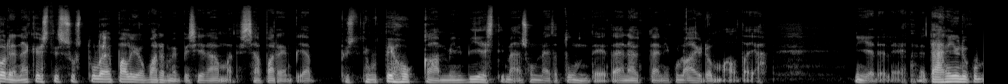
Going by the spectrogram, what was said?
todennäköisesti susta tulee paljon varmempi siinä ammatissa ja parempi ja pystyt niin kuin tehokkaammin viestimään sun näitä tunteita ja näyttää niin kuin aidommalta ja niin edelleen. Tämähän ei ole niin kuin,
